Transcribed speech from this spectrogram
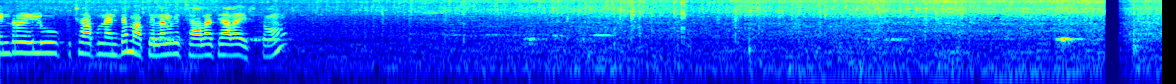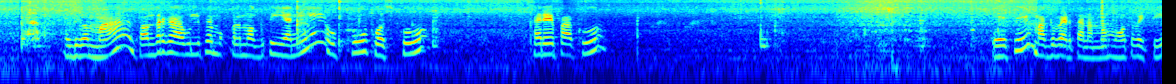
ఎండ్రోయిలు ఉప్పు చేపలు అంటే మా పిల్లలకి చాలా చాలా ఇష్టం. ఇదిగమ్మా తొందరగా ఉల్లిపాయ ముక్కలు మగ్గుతాయని ఉప్పు పసుపు కరివేపాకు వేసి మగ్గ పెడతానమ్మా మూత పెట్టి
